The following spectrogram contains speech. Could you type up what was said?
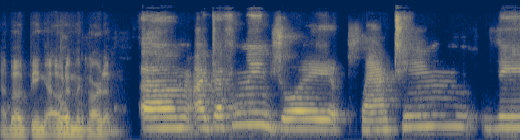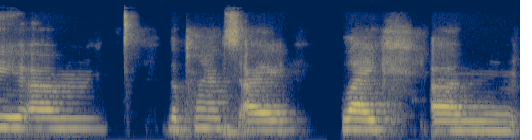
about being out in the garden? Um, I definitely enjoy planting the um, the plants. I like um,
